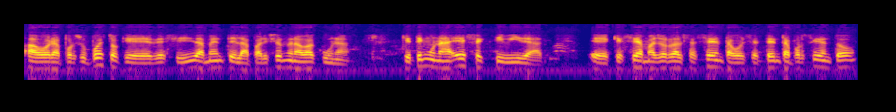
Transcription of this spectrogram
Ahora, por supuesto que decididamente la aparición de una vacuna que tenga una efectividad eh, que sea mayor del 60 o el 70%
